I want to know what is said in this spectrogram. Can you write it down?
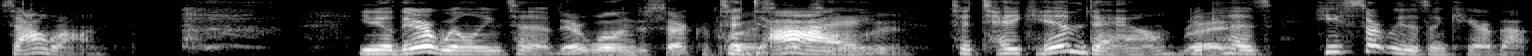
Sauron. you know, they're willing to They're willing to sacrifice. To die. Absolutely. to take him down Right. because he certainly doesn't care about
